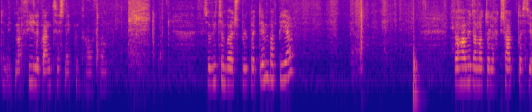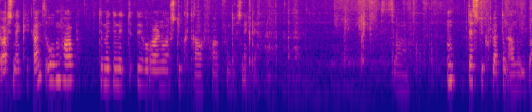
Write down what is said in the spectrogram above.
Damit wir viele ganze Schnecken drauf haben. So wie zum Beispiel bei dem Papier. Da habe ich dann natürlich geschaut, dass ich eine Schnecke ganz oben habe, damit ich nicht überall nur ein Stück drauf habe von der Schnecke. So. Und das Stück bleibt dann auch noch über.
